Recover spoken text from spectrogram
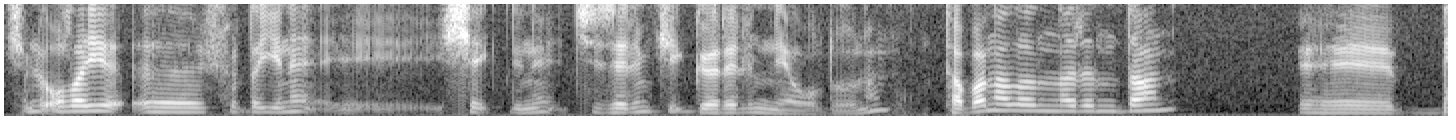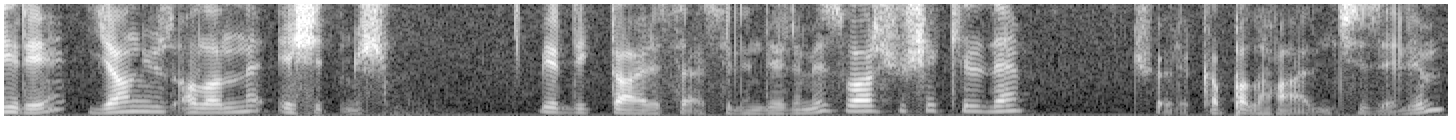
Şimdi olayı e, şurada yine e, şeklini çizelim ki görelim ne olduğunu. Taban alanlarından e, biri yan yüz alanına eşitmiş. Bir dik dairesel silindirimiz var şu şekilde. Şöyle kapalı halini çizelim.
